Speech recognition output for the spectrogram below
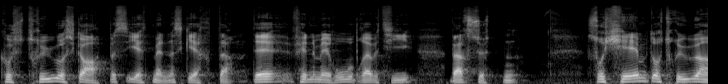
hvordan trua skapes i et menneskehjerte, det finner vi i Romerbrevet 10, vers 17 så kjem da trua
